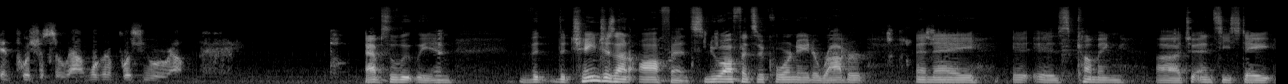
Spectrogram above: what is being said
and push us around. We're going to push you around. Absolutely, and the the changes on offense. New offensive coordinator Robert Anae is coming uh, to NC State.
